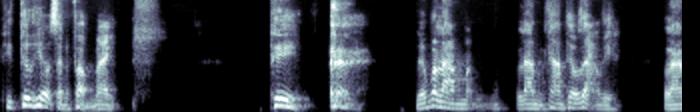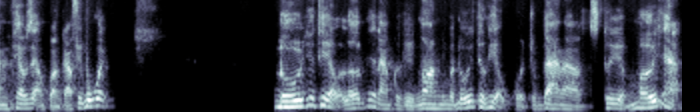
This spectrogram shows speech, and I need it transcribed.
Thì thương hiệu sản phẩm này thì nếu mà làm làm làm theo dạng gì? Làm theo dạng quảng cáo Facebook ấy. Đối với thương hiệu lớn thì làm cực kỳ ngon, nhưng mà đối với thương hiệu của chúng ta là thương hiệu mới chẳng hạn,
